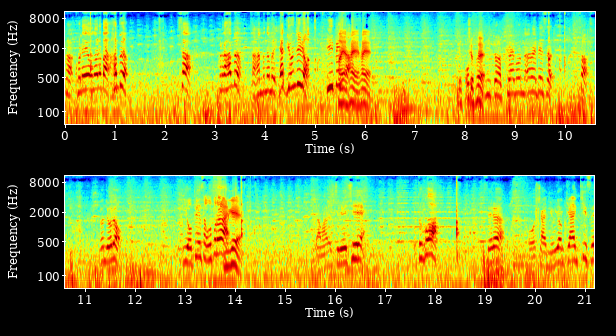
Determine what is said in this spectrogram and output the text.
さあこれを乗れば半分。さあこれが半分。さあ半分の分約40秒。いいペースだ。早い早いめっちゃ早い。いいとは暗いもんならないペース。さあ45秒。いいよペースは劣らない。すげえ山内隆一。男。見せる。おっしゃニューヨークヤンキース。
